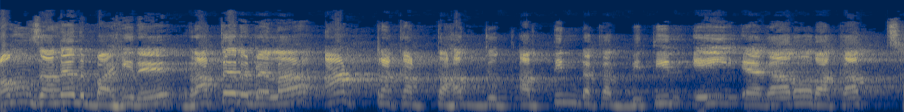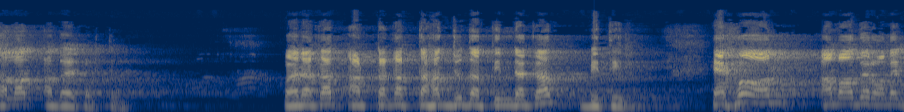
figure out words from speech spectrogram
রমজানের বাহিরে রাতের বেলা আট টাকার তাহাজুদ আর তিন টাকার বিতির এই এগারো রাকাত সালাত আদায় করতেন। কয় রাকাত? আট টাকার তাহাজুদ আর তিন টাকার বিতির। এখন আমাদের অনেক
